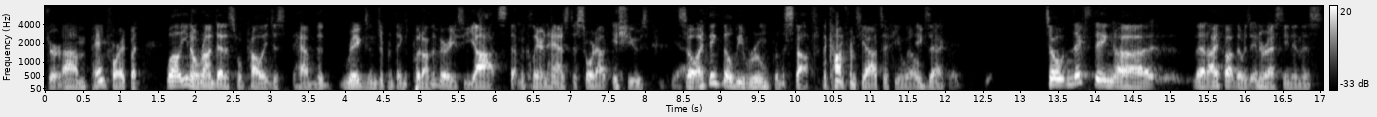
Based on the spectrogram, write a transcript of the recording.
Sure. um, paying for it. But Well, you know, Ron Dennis will probably just have the rigs and different things put on the various yachts that McLaren has to sort out issues. So I think there'll be room for the stuff. the conference yachts, if you will, Exactly. So next thing uh, that I thought that was interesting in this,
